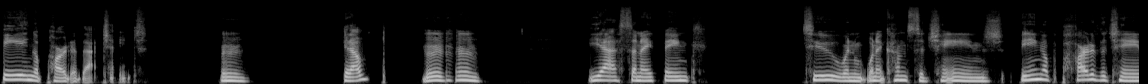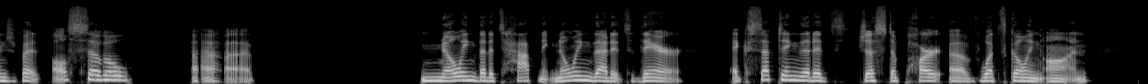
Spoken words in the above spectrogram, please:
being a part of that change. Mm. You know? Mhm. Yes, and I think too when when it comes to change, being a part of the change, but also uh, knowing that it's happening, knowing that it's there, accepting that it's just a part of what's going on.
